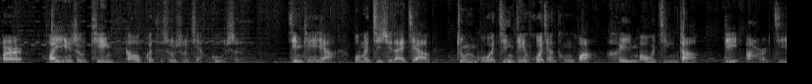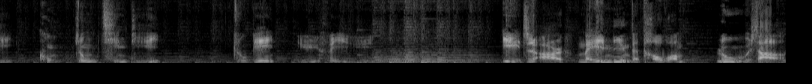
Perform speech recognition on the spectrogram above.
贝儿，欢迎收听高个子叔叔讲故事。今天呀，我们继续来讲中国经典获奖童话《黑猫警长》第二集《空中情敌》。主编于飞鱼。一只耳没命的逃亡，路上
